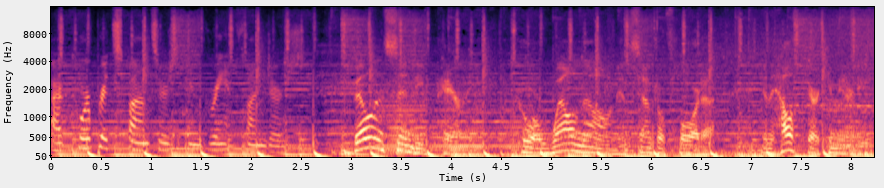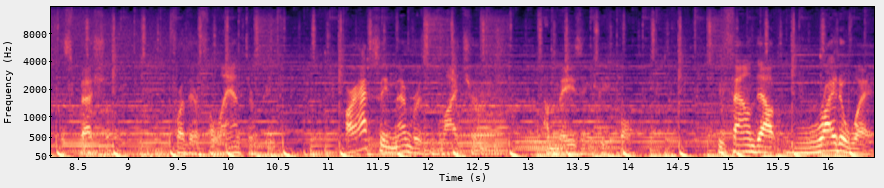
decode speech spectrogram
our corporate sponsors and grant funders. Bill and Cindy Perry, who are well known in Central Florida, in the healthcare community especially, for their philanthropy, are actually members of my church. Amazing people. We found out right away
